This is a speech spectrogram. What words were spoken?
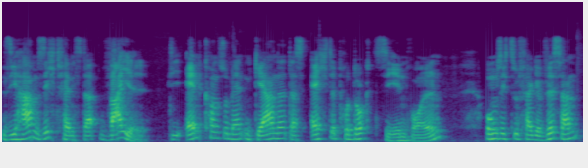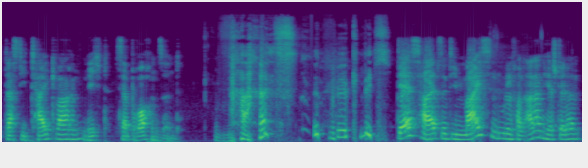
Sie haben Sichtfenster, weil die Endkonsumenten gerne das echte Produkt sehen wollen, um sich zu vergewissern, dass die Teigwaren nicht zerbrochen sind. Was? Wirklich? Deshalb sind die meisten Nudeln von anderen Herstellern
